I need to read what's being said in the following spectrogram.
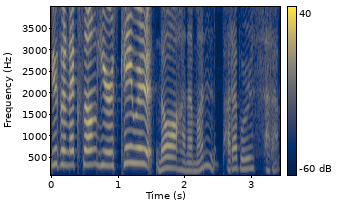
Here's our next song. Here's K-Will, 너 하나만 바라볼 사람.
